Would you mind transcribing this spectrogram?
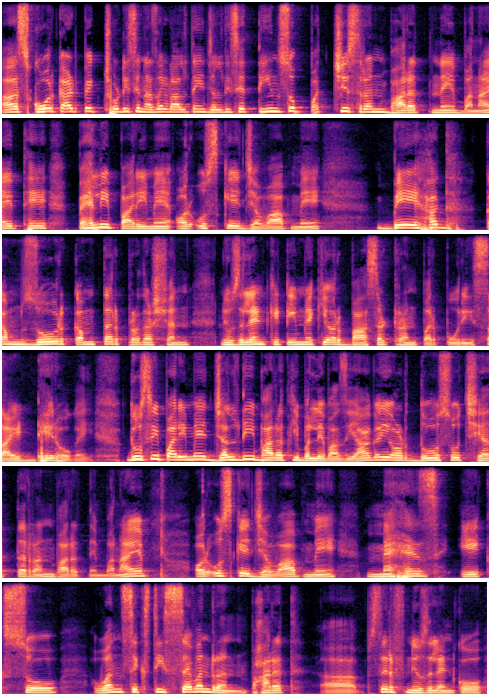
आ, स्कोर कार्ड पे एक छोटी सी नज़र डालते हैं। जल्दी से 325 रन भारत ने बनाए थे पहली पारी में और उसके जवाब में बेहद कमज़ोर कमतर प्रदर्शन न्यूजीलैंड की टीम ने किया और बासठ रन पर पूरी साइड ढेर हो गई। दूसरी पारी में जल्दी भारत की बल्लेबाजी आ गई और दो सौ छिहत्तर रन भारत ने बनाए और उसके जवाब में महज 100 167 रन भारत सिर्फ़ न्यूजीलैंड को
